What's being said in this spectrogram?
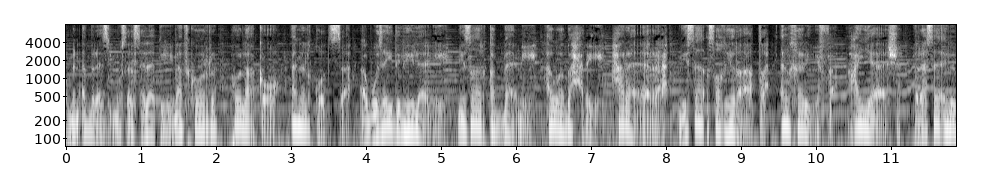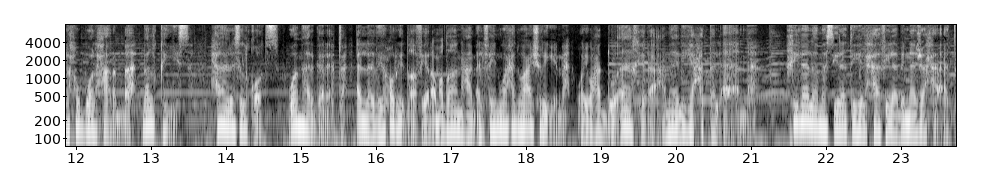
ومن أبرز مسلسلاته نذكر هولاكو أنا القدس أبو زيد الهلالي نزار قباني هوى بحري حرائر نساء صغيرات الخريف عياش رسائل الحب والحرب بلقيس حارس القدس ومارغريت الذي عرض في رمضان عام 2021 ويعد آخر أعماله حتى الآن. خلال مسيرته الحافلة بالنجاحات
